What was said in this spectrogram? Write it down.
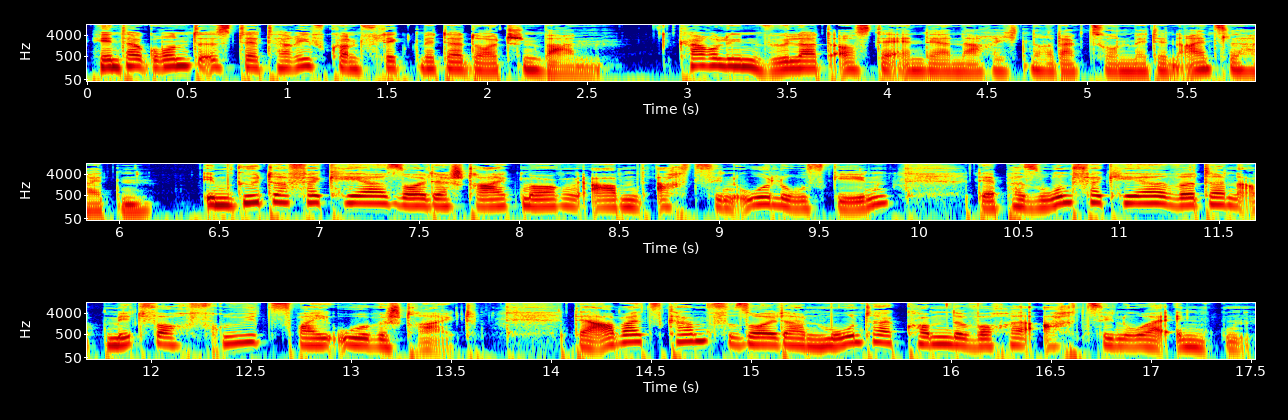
Hintergrund ist der Tarifkonflikt mit der Deutschen Bahn. Caroline Wöhlert aus der NDR Nachrichtenredaktion mit den Einzelheiten. Im Güterverkehr soll der Streik morgen Abend 18 Uhr losgehen. Der Personenverkehr wird dann ab Mittwoch früh 2 Uhr bestreikt. Der Arbeitskampf soll dann Montag kommende Woche 18 Uhr enden.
